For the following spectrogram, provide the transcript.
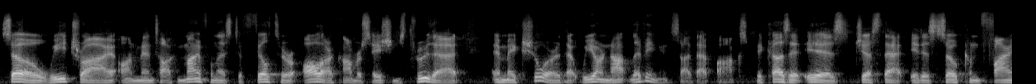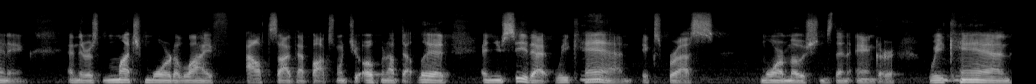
So we try on men talking mindfulness to filter all our conversations through that and make sure that we are not living inside that box because it is just that. It is so confining and there is much more to life outside that box. Once you open up that lid and you see that we mm-hmm. can express more emotions than anger. We mm-hmm. can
